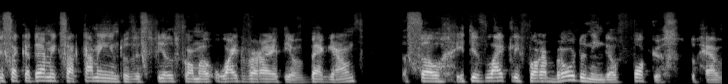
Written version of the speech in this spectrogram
these academics are coming into this field from a wide variety of backgrounds, so it is likely for a broadening of focus to have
